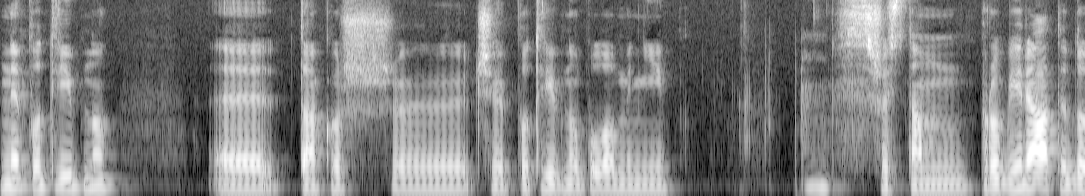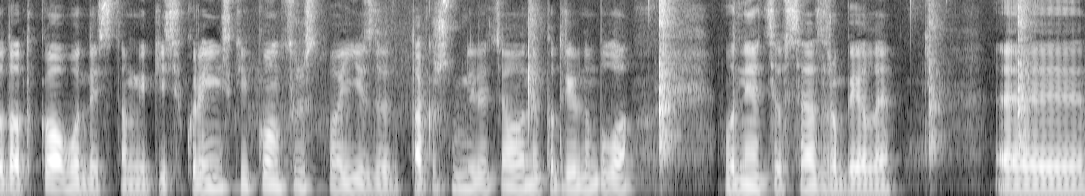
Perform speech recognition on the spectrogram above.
не потрібно. Е, також, е, чи потрібно було мені щось там провіряти додатково, десь там якісь українські консульства їздити. Також мені для цього не потрібно було. Вони це все зробили е,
